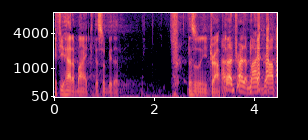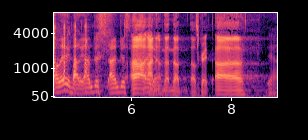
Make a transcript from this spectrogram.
If you had a mic, this would be the this is when you drop. I'm not trying to mic drop on anybody. I'm just, I'm just. Uh, I know, no, no, that was great. Uh, yeah.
